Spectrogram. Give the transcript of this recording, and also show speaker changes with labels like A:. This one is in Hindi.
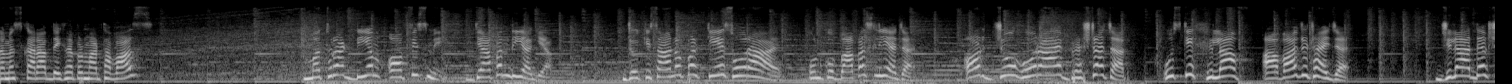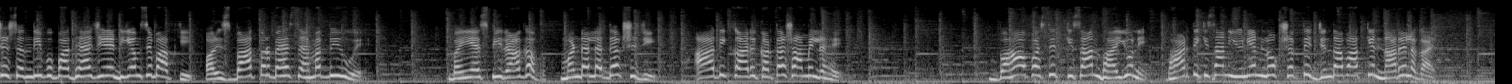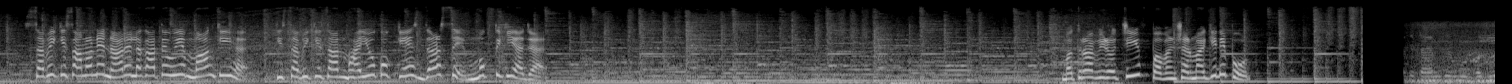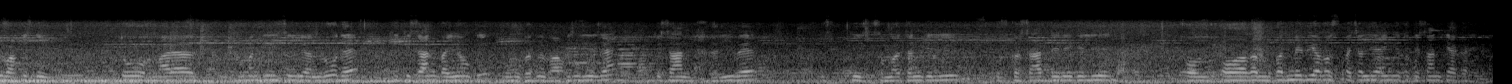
A: नमस्कार, आप देख रहे हैं परमार्थ आवाज़। मथुरा डीएम ऑफ़िस में ज्ञापन दिया गया, जो किसानों पर केस हो रहा है, उनको वापस लिया जाए, और जो हो रहा है भ्रष्टाचार, उसके खिलाफ आवाज़ उठाई जाए। जिला अध्यक्ष संदीप उपाध्याय जी ने डीएम से बात की, और इस बात पर बहस सहमत भी हुए। वहीं एसपी राघव, मंडल अध्यक्ष जी, आदि कार्यकर्ता शामिल रहे। वहाँ उपस्थित किसान भाइयों ने, भारतीय किसान यूनियन लोक शक्ति जिंदाबाद के नारे लगाए। सभी किसानों ने नारे लगाते हुए मांग की है कि सभी किसान भाइयों को केस दर्ज से मुक्त किया जाए। मथुरा ब्यूरो चीफ पवन शर्मा की रिपोर्ट।
B: टाइम पे वापस नहीं तो हमारा मुख्यमंत्री से ये अनुरोध है कि किसान भाइयों के वो मुकदमे वापस लिए जाएँ। किसान गरीब है उसके समर्थन के लिए उसका साथ देने के लिए। और, और अगर मुकदमे भी अगर उस पर चल जाएँगे तो किसान क्या करेगा?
